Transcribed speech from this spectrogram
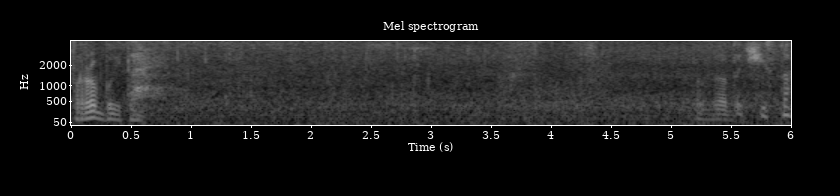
пробита. Позаду чисто.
